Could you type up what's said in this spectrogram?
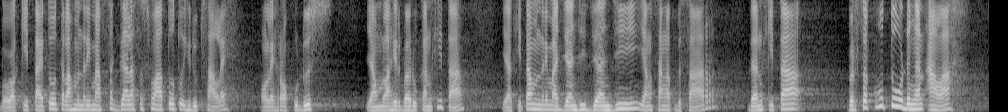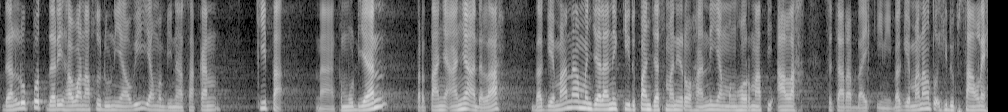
bahwa kita itu telah menerima segala sesuatu untuk hidup saleh oleh Roh Kudus yang melahir barukan kita, ya kita menerima janji-janji yang sangat besar dan kita bersekutu dengan Allah dan luput dari hawa nafsu duniawi yang membinasakan kita. Nah, kemudian pertanyaannya adalah bagaimana menjalani kehidupan jasmani rohani yang menghormati Allah secara baik ini? Bagaimana untuk hidup saleh?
